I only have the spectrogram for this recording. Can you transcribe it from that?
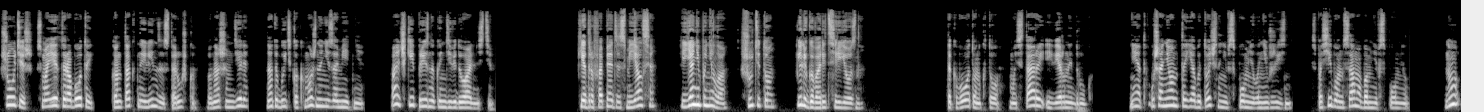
«Шутишь? С моей этой работой? Контактные линзы, старушка. В нашем деле надо быть как можно незаметнее, а очки — признак индивидуальности». Кедров опять засмеялся, и я не поняла, шутит он или говорит серьезно. Так вот он кто, мой старый и верный друг. Нет, уж о нем-то я бы точно не вспомнила ни в жизнь. Спасибо, он сам обо мне вспомнил. Ну,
